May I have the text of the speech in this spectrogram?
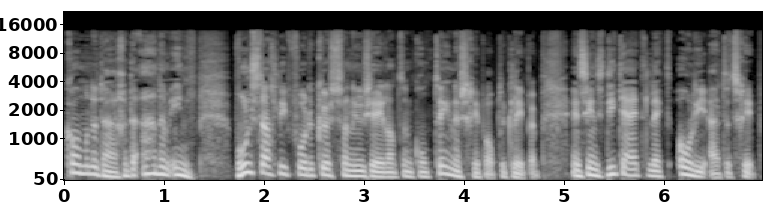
komende dagen de adem in. Woensdag liep voor de kust van Nieuw-Zeeland een containerschip op de klippen. En sinds die tijd lekt olie uit het schip.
